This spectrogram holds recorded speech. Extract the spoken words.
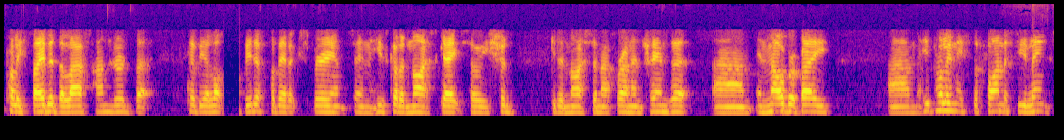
probably faded the last 100, but he'll be a lot better for that experience. And he's got a nice gate, so he should get a nice enough run in transit. Um, in Marlborough Bay, um, he probably needs to find a few links,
